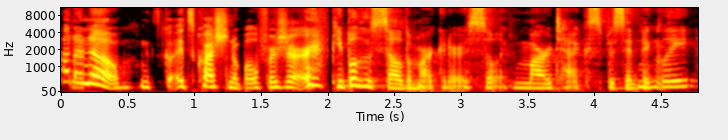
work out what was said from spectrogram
I don't know. It's, it's questionable for sure. People who sell to marketers, so like Martech specifically, mm-hmm.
